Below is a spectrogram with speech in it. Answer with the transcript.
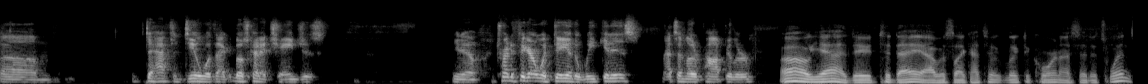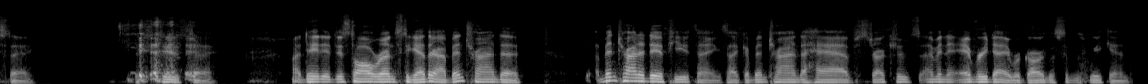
um, to have to deal with that, those kind of changes. You know, try to figure out what day of the week it is. That's another popular. Oh yeah, dude. Today I was like, I took looked at Cora and I said, it's Wednesday. It's Tuesday. I did it. Just all runs together. I've been trying to. I've been trying to do a few things. Like I've been trying to have structured. I mean, every day, regardless of this weekend,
